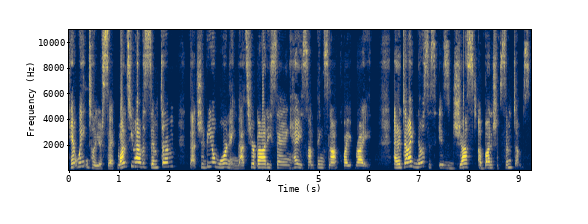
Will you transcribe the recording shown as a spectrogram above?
Can't wait until you're sick. Once you have a symptom, that should be a warning. That's your body saying, hey, something's not quite right. And a diagnosis is just a bunch of symptoms.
